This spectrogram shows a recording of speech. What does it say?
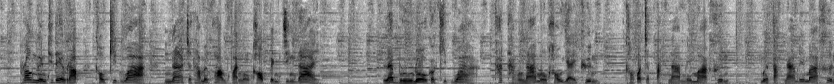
ำเพราะเงินที่ได้รับเขาคิดว่าน่าจะทำให้ความฝันของเขาเป็นจริงได้ และบรูโน่ก็คิดว่าถ้าถังน้ำของเขาใหญ่ขึ้น เขาก็จะตักน้ำได้มากขึ้น เมื่อตักน้ำได้มากขึ้น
